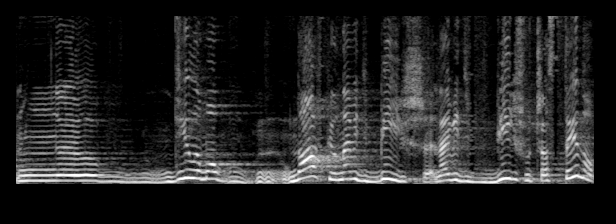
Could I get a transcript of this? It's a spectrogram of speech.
е, ділимо навпіл навіть більше, навіть в більшу частину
